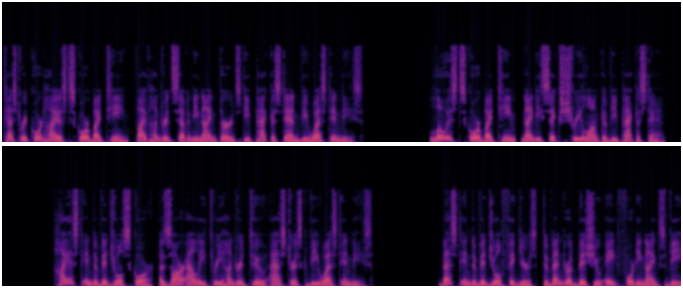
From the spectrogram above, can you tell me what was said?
test record highest score by team, 579 thirds d Pakistan v West Indies. Lowest score by team, 96 Sri Lanka v Pakistan. Highest individual score, Azhar Ali 302 v West Indies. Best individual figures, Devendra Bishoo 849 v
